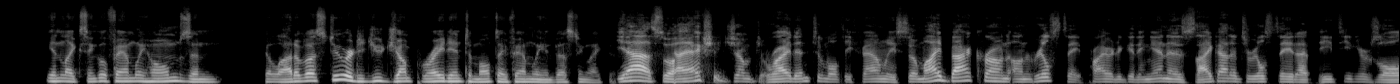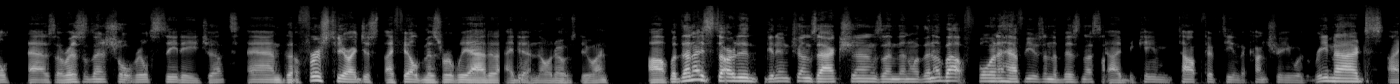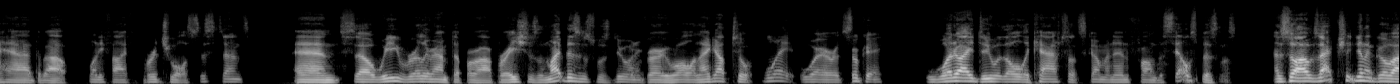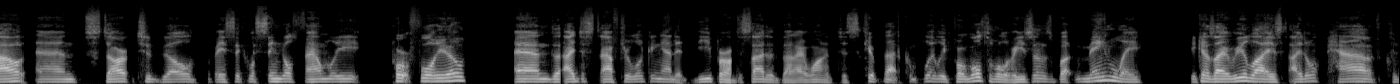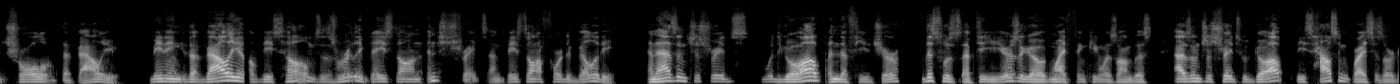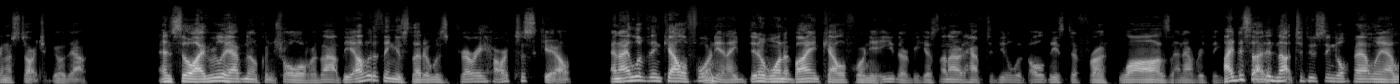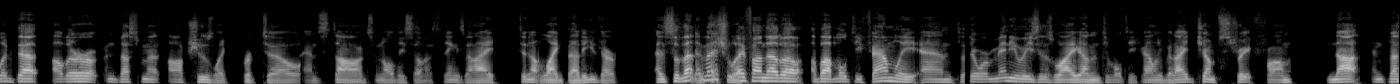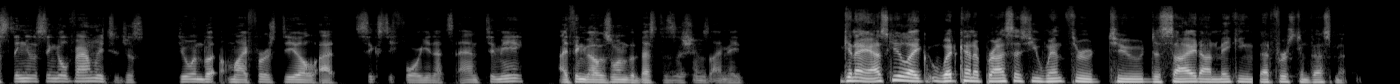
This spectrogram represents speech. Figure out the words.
in like single family homes and a lot of us do, or did you jump right into multifamily investing like this? Yeah, so I actually jumped right into multifamily. So my background on real estate prior to getting in is I got into real estate at 18 years old as a residential real estate agent. And the first year I just I failed miserably at it. I didn't know what I was doing. Uh, but then I started getting transactions. And then within about four and a half years in the business, I became top 50 in the country with Remax. I had about 25 virtual assistants. And so we really ramped up our operations and my business was doing very well. And I got to a point where it's okay, what do I do with all the cash that's coming in from the sales business? And so I was actually going to go out and start to build basically single family portfolio. And I just, after looking at it deeper, decided that I wanted to skip that completely for multiple reasons, but mainly because I realized I don't have control of the value meaning the value of these homes is really based on interest rates and based on affordability. And as interest rates would go up in the future, this was a few years ago, my thinking was on this. As interest rates would go up, these housing prices are going to start to go down. And so I really have no control over that. The other thing is that it was very hard to scale. And I lived in California and I didn't want to buy in California either because then I would have to deal with all these different laws and everything. I decided not to do single family. I looked at other investment options like crypto and stocks and all these other things. And I didn't like that either. And so then eventually I found out uh, about multifamily and there were many reasons why I got into multifamily, but I jumped straight from not investing in a single family to just doing my first deal at 64 units. And to me, I think that was one of the best decisions I made. Can I ask you, like, what kind of process you went through to decide on making that first investment?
